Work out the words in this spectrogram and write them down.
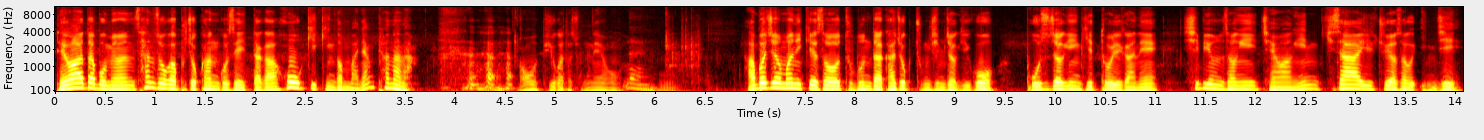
대화하다 보면 산소가 부족한 곳에 있다가 호흡기 낀 것 마냥 편안함 어 비유가 다 좋네요 네, 아버지 어머니께서 두 분 다 가족 중심적이고 보수적인 기토 일간에 12운성이 제왕인 기사 일주여서인지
